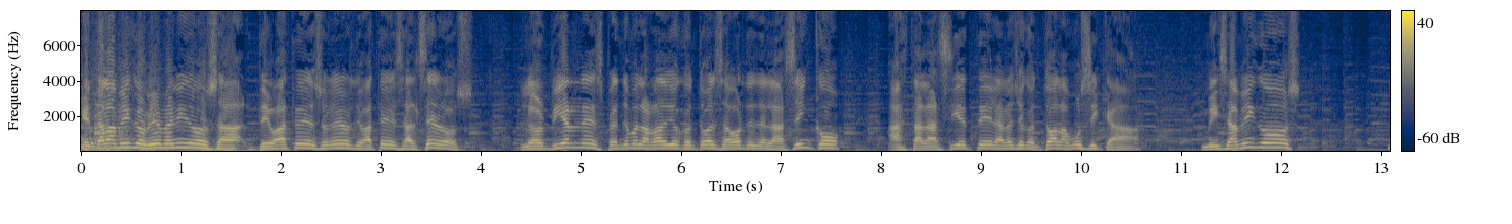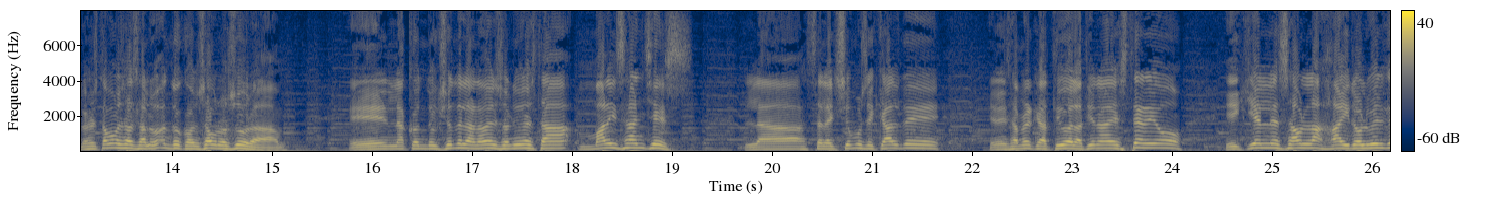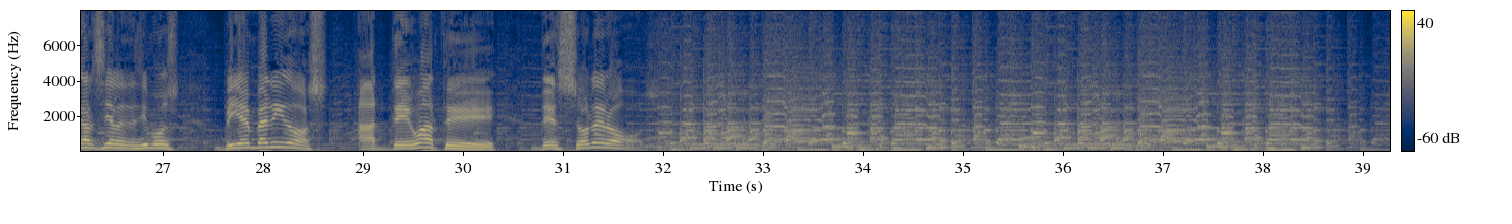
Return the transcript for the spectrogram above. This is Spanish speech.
¿Qué tal amigos? Bienvenidos a Debate de Soneros, Debate de Salseros. Los viernes prendemos la radio con todo el sabor desde las 5 hasta las 7 de la noche con toda la música. Mis amigos, los estamos saludando con sabrosura. En la conducción de la nave del sonido está Mari Sánchez, la selección musical de el ensamble creativo de la tienda de estéreo. Y quien les habla, Jairo Luis García, les decimos bienvenidos a Debate de Soneros.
